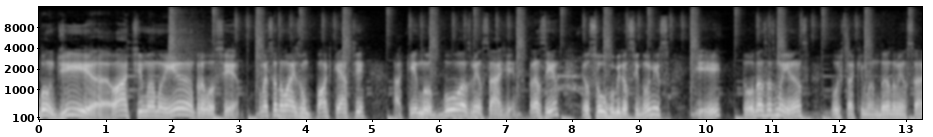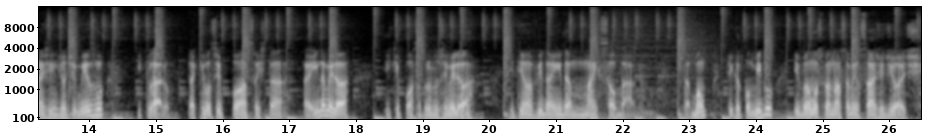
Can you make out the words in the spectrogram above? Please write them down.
Bom dia, ótima manhã para você. Começando mais um podcast aqui no Boas Mensagens. Prazer, eu sou o Rubiraci Nunes e todas as manhãs vou estar aqui mandando mensagem de otimismo e, claro, para que você possa estar ainda melhor e que possa produzir melhor e ter uma vida ainda mais saudável. Tá bom? Fica comigo e vamos para a nossa mensagem de hoje.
